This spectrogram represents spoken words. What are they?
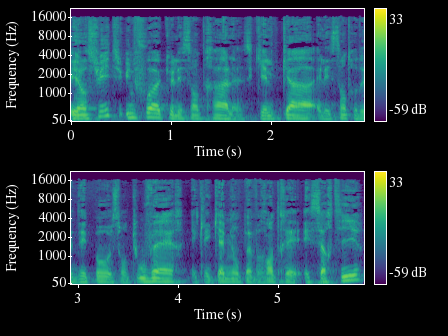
Et ensuite, une fois que les centrales, ce qui est le cas, et les centres de dépôt sont ouverts et que les camions peuvent rentrer et sortir,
